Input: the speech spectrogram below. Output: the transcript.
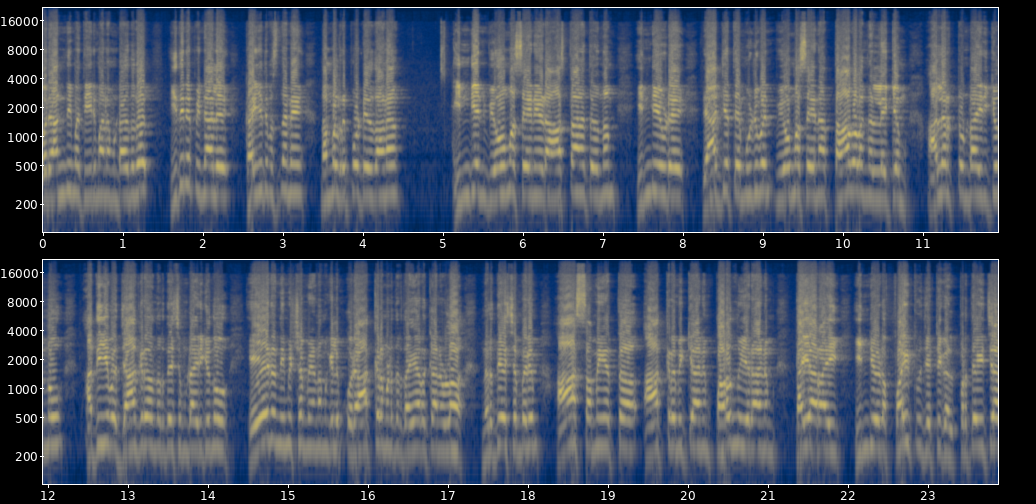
ഒരു അന്തിമ തീരുമാനം ഉണ്ടാകുന്നത് ഇതിന് പിന്നാലെ കഴിഞ്ഞ ദിവസം തന്നെ നമ്മൾ റിപ്പോർട്ട് ചെയ്തതാണ് ഇന്ത്യൻ വ്യോമസേനയുടെ ആസ്ഥാനത്ത് നിന്നും ഇന്ത്യയുടെ രാജ്യത്തെ മുഴുവൻ വ്യോമസേന താവളങ്ങളിലേക്കും അലർട്ട് ഉണ്ടായിരിക്കുന്നു. അതീവ ജാഗ്രത നിർദ്ദേശം ഉണ്ടായിരിക്കുന്നു. ഏത് നിമിഷം വേണമെങ്കിലും ഒരു ആക്രമണത്തിന് തയ്യാറാക്കാനുള്ള നിർദ്ദേശം വരും. ആ സമയത്ത് ആക്രമിക്കാനും പറന്നുയരാനും തയ്യാറായി ഇന്ത്യയുടെ ഫൈറ്റർ ജെറ്റുകൾ. പ്രത്യേകിച്ച്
